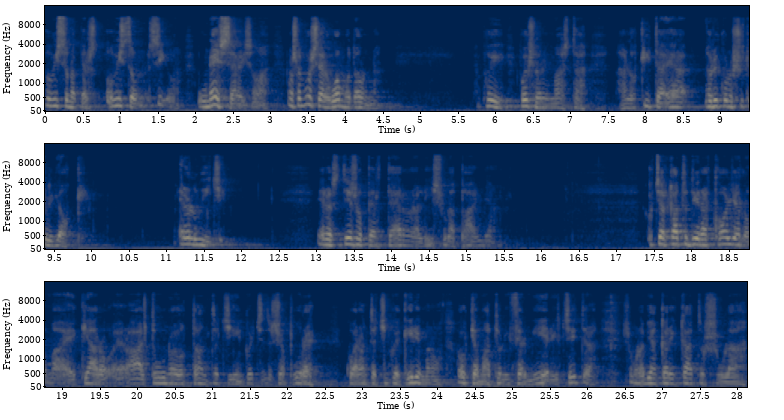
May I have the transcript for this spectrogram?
ho visto, una pers- ho visto sì, un essere, insomma, non sapevo se era uomo o donna. Poi, poi sono rimasta all'occhita, era, ho riconosciuto gli occhi. Era Luigi, era steso per terra lì sulla paglia. Ho cercato di raccoglierlo, ma è chiaro, era alto 1,85, c'era pure 45 kg, ma no, ho chiamato l'infermiere, eccetera. Insomma, l'abbiamo caricato sulla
